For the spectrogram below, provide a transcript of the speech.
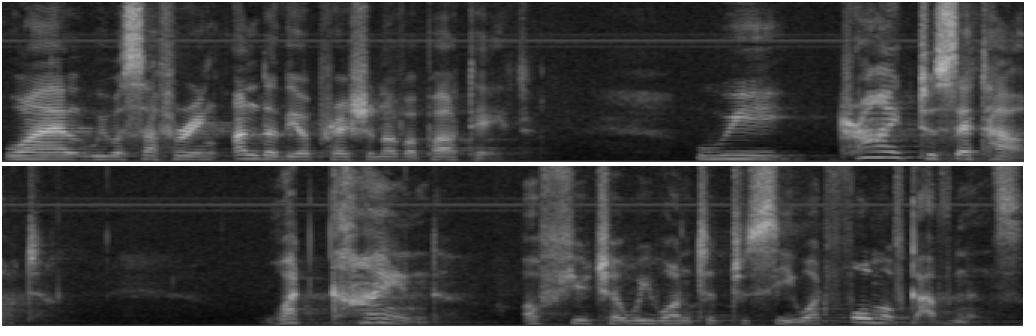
while we were suffering under the oppression of apartheid. We tried to set out what kind of future we wanted to see, what form of governance,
